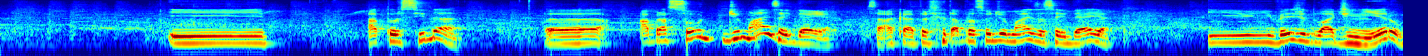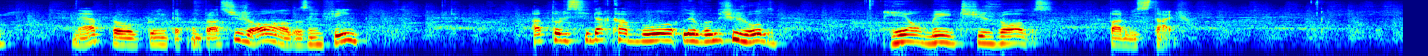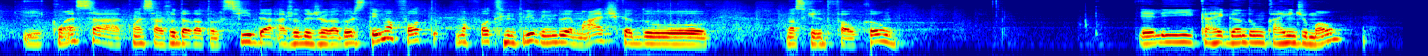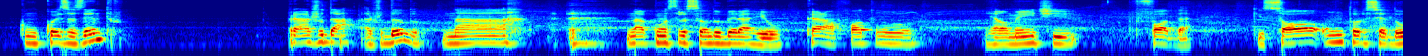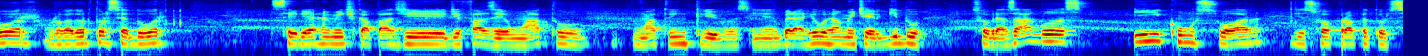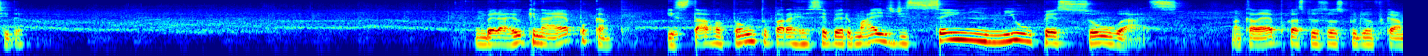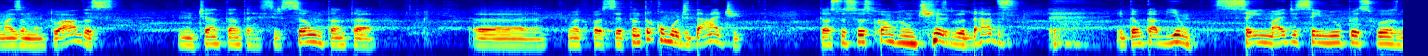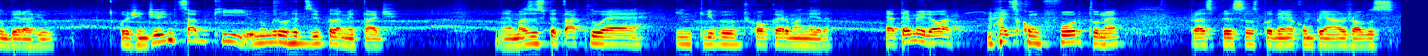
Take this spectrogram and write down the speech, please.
E a torcida uh, abraçou demais a ideia, saca? A torcida abraçou demais essa ideia e em vez de doar dinheiro, né, pro, pro Inter comprar os tijolos, enfim, a torcida acabou levando tijolo, realmente tijolos para o estádio. E com essa, com essa ajuda da torcida, ajuda de jogadores, tem uma foto, uma foto incrível, emblemática do nosso querido Falcão. ele carregando um carrinho de mão com coisas dentro para ajudar, ajudando na na construção do Beira Rio. Cara, uma foto realmente foda que só um torcedor, um jogador torcedor seria realmente capaz de, de fazer um ato um ato incrível assim. O Beira Rio realmente erguido sobre as águas e com o suor de sua própria torcida. Um Beira Rio que na época estava pronto para receber mais de 100 mil pessoas. Naquela época as pessoas podiam ficar mais amontoadas não tinha tanta restrição tanta uh, como é que eu posso dizer, tanta comodidade. Então as pessoas ficavam juntinhas, grudadas. Então cabiam 100, mais de 100 mil pessoas no Beira Rio. Hoje em dia a gente sabe que o número reduziu pela metade. Né? Mas o espetáculo é incrível de qualquer maneira. É até melhor, mais conforto, né? Para as pessoas poderem acompanhar os jogos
